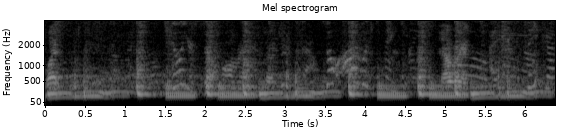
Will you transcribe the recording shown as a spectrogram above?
What? Kill yourself already. So I was thinking, Yeah, we're I think I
